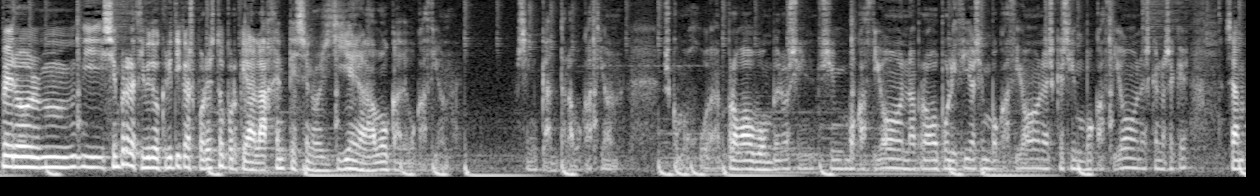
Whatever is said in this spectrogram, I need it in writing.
Pero. Mm, y siempre he recibido críticas por esto porque a la gente se nos llena la boca de vocación. Nos encanta la vocación. Es como, joder, han probado bomberos sin, sin vocación, ha probado policía sin vocación, es que sin vocación, es que no sé qué. O sea,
